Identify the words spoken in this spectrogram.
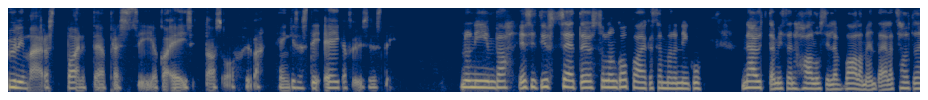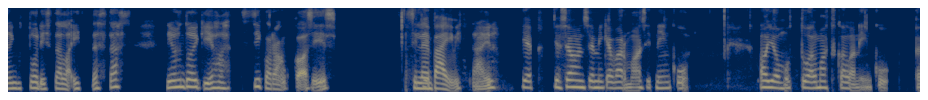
ylimääräistä painetta ja pressiä, joka ei sitten taas ole hyvä henkisesti eikä fyysisesti. No niinpä. Ja sitten just se, että jos sulla on koko aika semmoinen niin näyttämisen halu sille valmentajalle, että sä haluat niin todistella itsestäsi, niin onhan toikin ihan sikorankkaa siis silleen Jep. päivittäin. Jep, ja se on se, mikä varmaan sitten niinku ajoi mut tuolla matkalla niinku, ö,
